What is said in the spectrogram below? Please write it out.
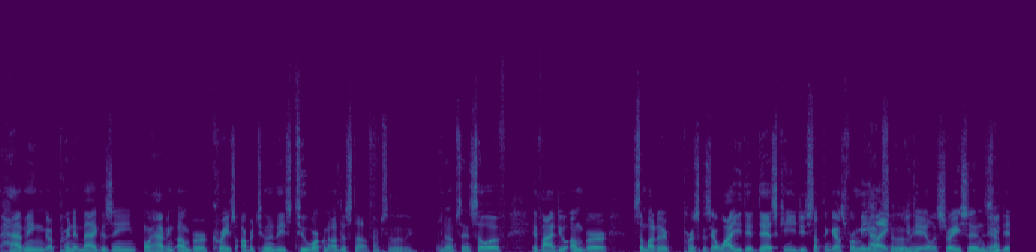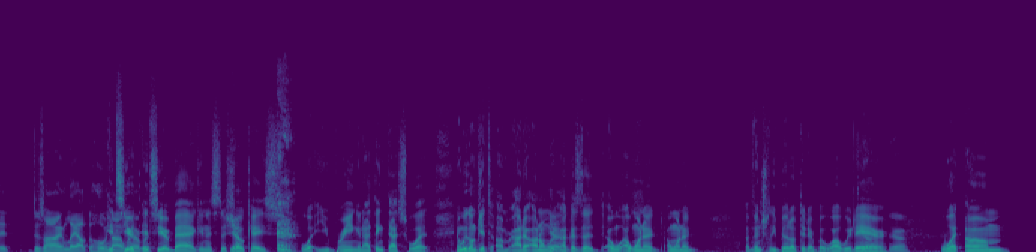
having a printed magazine or having Umber creates opportunities to work on other stuff. Absolutely. You know what I'm saying? So if if I do Umber, some other person could say, "Why you did this? Can you do something else for me? Like you did illustrations, you did design, layout, the whole nine, it's your whatever." it's your bag and it's to showcase what you bring and I think that's what and we're gonna get to um I don't I don't want because the I want to I want to eventually build up to there but while we're there yeah. what um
